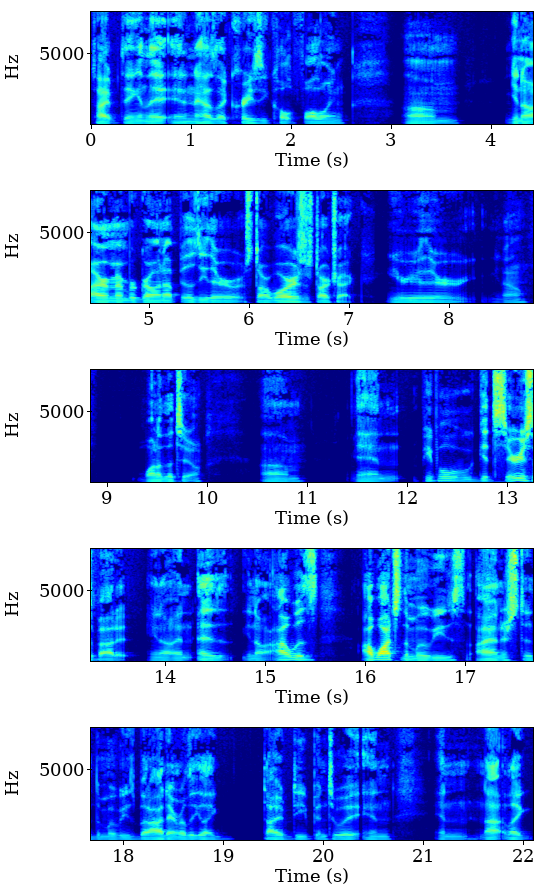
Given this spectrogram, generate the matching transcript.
type thing, and they, and it has a crazy cult following. Um, you know, I remember growing up, it was either Star Wars or Star Trek. You're either you know one of the two, um, and people would get serious about it. You know, and as you know, I was I watched the movies, I understood the movies, but I didn't really like dive deep into it and and not like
